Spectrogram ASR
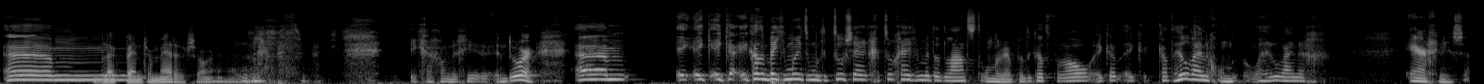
Ehm, Black Panther matters, hoor. Ik ga gewoon negeren en door. Ehm, ik, ik, ik, ik had een beetje moeite, moet ik toezeggen, toegeven, met het laatste onderwerp. Want ik had vooral, ik had, ik, ik had heel, weinig onder, heel weinig ergernissen.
